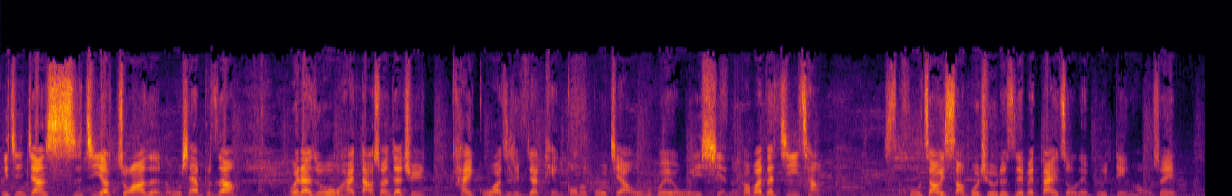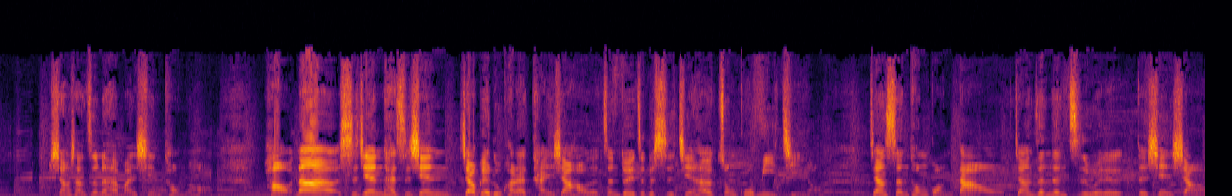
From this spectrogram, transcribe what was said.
已经这样伺机要抓人了。我现在不知道未来如果我还打算再去泰国啊这些比较舔共的国家，我会不会有危险呢？搞不好在机场护照一扫过去，我就直接被带走了也不一定哈。所以想想真的还蛮心痛的哈。好，那时间还是先交给卢卡来谈一下好了，针对这个事件还有中国秘警哦。这样神通广大哦，这样人人自危的的现象哦，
